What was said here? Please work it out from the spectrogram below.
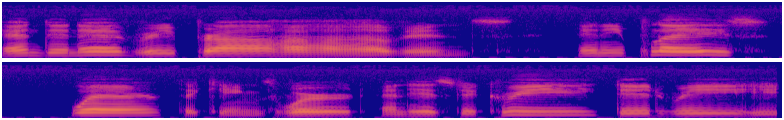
And in every province, any place where the king's word and his decree did read,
